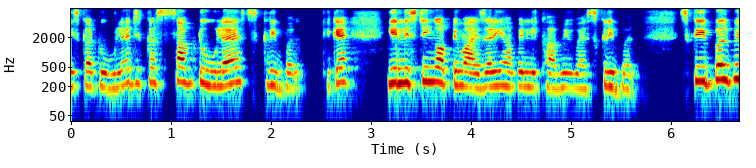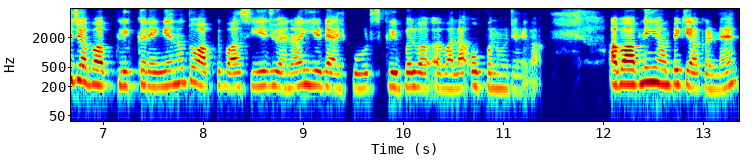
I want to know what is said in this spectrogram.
इसका टूल है, जिसका सब टूल है स्क्रिबल ठीक है? ये लिस्टिंग ऑप्टिमाइजर यहाँ पे लिखा भी हुआ है स्क्रिबल स्क्रिबल पे जब आप क्लिक करेंगे ना तो आपके पास ये जो है ना, ये डैशबोर्ड स्क्रिबल वाला ओपन हो जाएगा। अब आपने यहाँ पे क्या करना है?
